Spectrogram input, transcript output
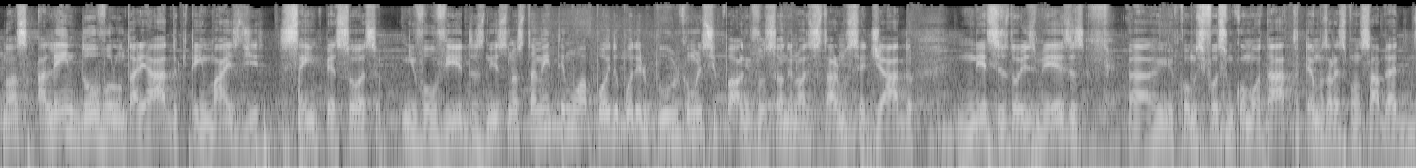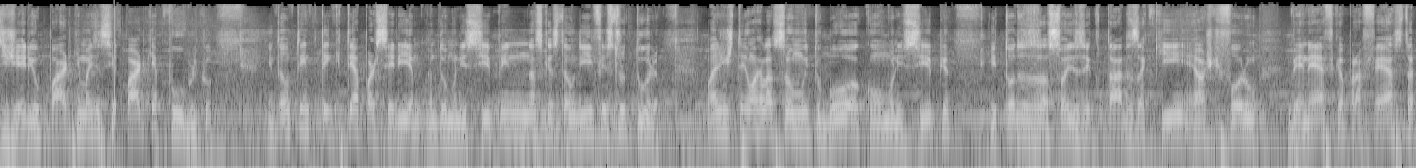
Nós, além do voluntariado, que tem mais de 100 pessoas envolvidas nisso, nós também temos o apoio do poder público municipal, em função de nós estarmos sediados nesses dois meses, uh, como se fosse um comodato, temos a responsabilidade de gerir o parque, mas esse parque é público. Então tem, tem que ter a parceria do município nas questões de infraestrutura. Mas a gente tem uma relação muito boa com o município e todas as ações executadas aqui, eu acho que foram benéficas para a festa,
